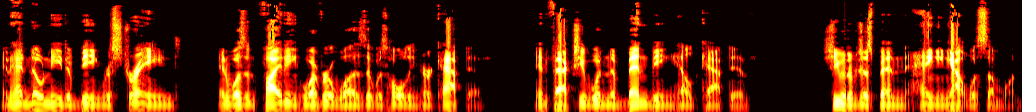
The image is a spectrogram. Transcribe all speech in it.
and had no need of being restrained and wasn't fighting whoever it was that was holding her captive. In fact, she wouldn't have been being held captive. She would have just been hanging out with someone.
